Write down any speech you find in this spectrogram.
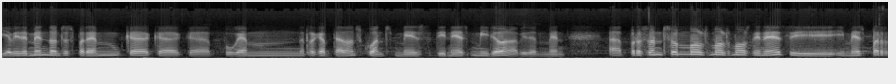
i evidentment doncs, esperem que, que, que puguem recaptar doncs, quants més diners millor, evidentment. Uh, però són, són molts, molts, molts diners i, i més per,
